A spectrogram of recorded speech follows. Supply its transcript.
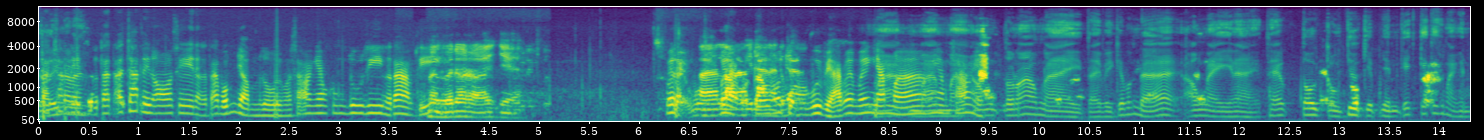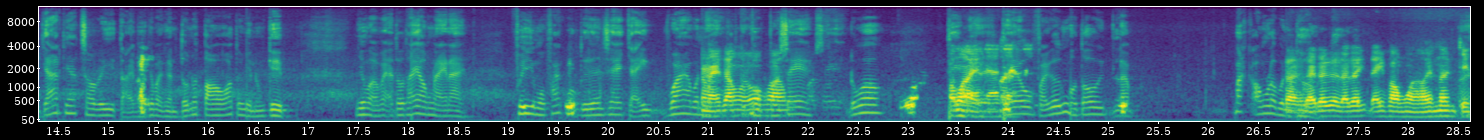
Người ta chat lên người ta đã chat lên OC là người ta bấm nhầm rồi mà sao anh em không du di người ta làm tí? Người đó rồi về với lại À, với lại bọn đi tôi đây nói chuyện không? vui vẻ với mấy anh em mà anh em nhỉ ông, tôi nói ông này tại vì cái vấn đề ông này này theo tôi còn chưa kịp nhìn cái cái cái màn hình chat nhá sorry tại vì cái màn hình tôi nó to quá tôi nhìn không kịp nhưng mà mẹ tôi thấy ông này này phi một phát một từ trên xe chạy qua bên này này một đúng vào không? xe đúng không Ông Thì ơi. theo phản ứng của tôi là bắt ông là bình thường để để để để phòng rồi em lên Đấy.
